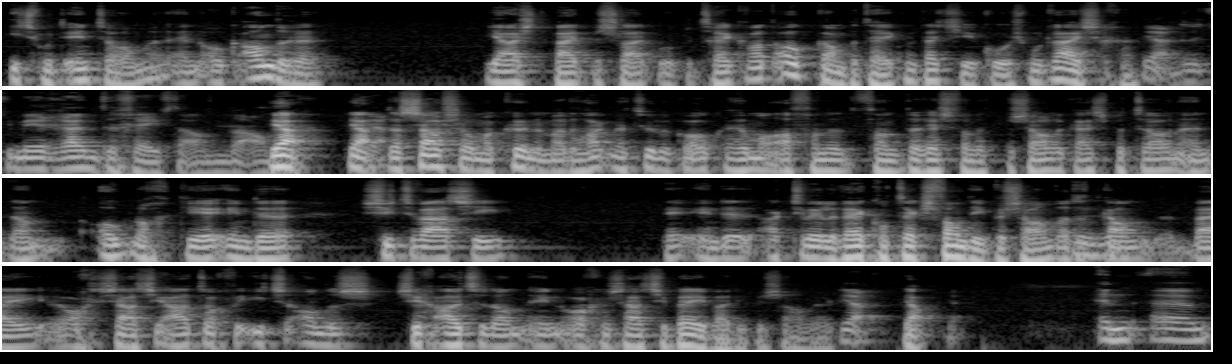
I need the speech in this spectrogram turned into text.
iets moet intomen en ook anderen juist bij het besluit moet betrekken, wat ook kan betekenen dat je je koers moet wijzigen. Ja, dus dat je meer ruimte geeft aan de ander. Ja, ja, Ja. dat zou zomaar kunnen, maar dat hangt natuurlijk ook helemaal af van de, van de rest van het persoonlijkheidspatroon en dan ook nog een keer in de situatie, in de actuele werkcontext van die persoon, want het Mhm. kan bij organisatie A toch weer iets anders zich uiten dan in organisatie B waar die persoon werkt. Ja. Ja. En ehm, we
